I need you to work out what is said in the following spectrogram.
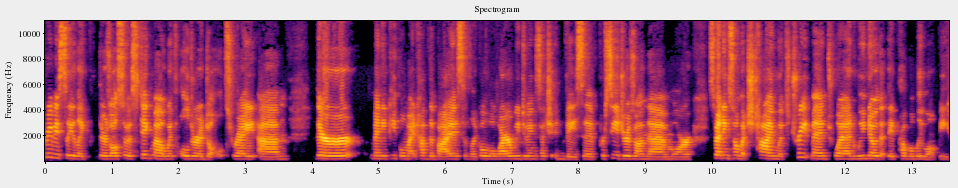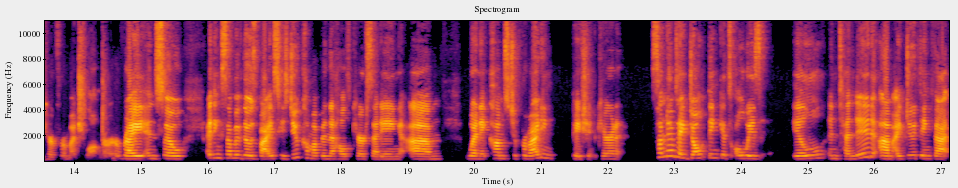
previously like there's also a stigma with older adults right? Um, there many people might have the bias of like oh well why are we doing such invasive procedures on them or spending so much time with treatment when we know that they probably won't be here for much longer right? And so I think some of those biases do come up in the healthcare setting um, when it comes to providing patient care. And sometimes I don't think it's always ill intended. Um, I do think that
